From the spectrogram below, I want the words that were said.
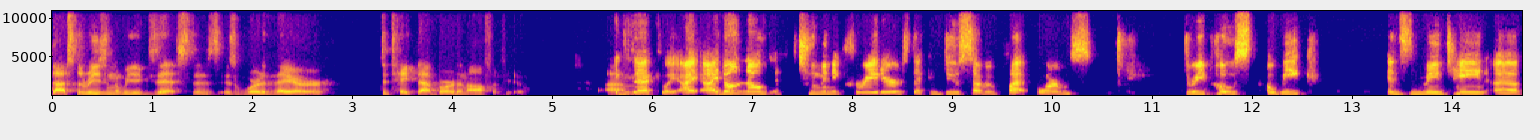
that's the reason that we exist is is we're there to take that burden off of you um, exactly. I, I don't know too many creators that can do seven platforms, three posts a week, and maintain a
